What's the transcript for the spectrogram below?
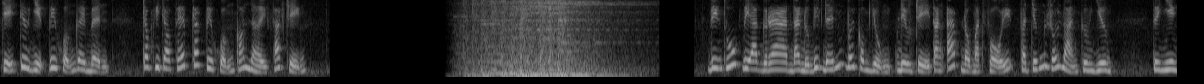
chỉ tiêu diệt vi khuẩn gây bệnh, trong khi cho phép các vi khuẩn có lợi phát triển. Viên thuốc Viagra đang được biết đến với công dụng điều trị tăng áp động mạch phổi và chứng rối loạn cương dương. Tuy nhiên,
